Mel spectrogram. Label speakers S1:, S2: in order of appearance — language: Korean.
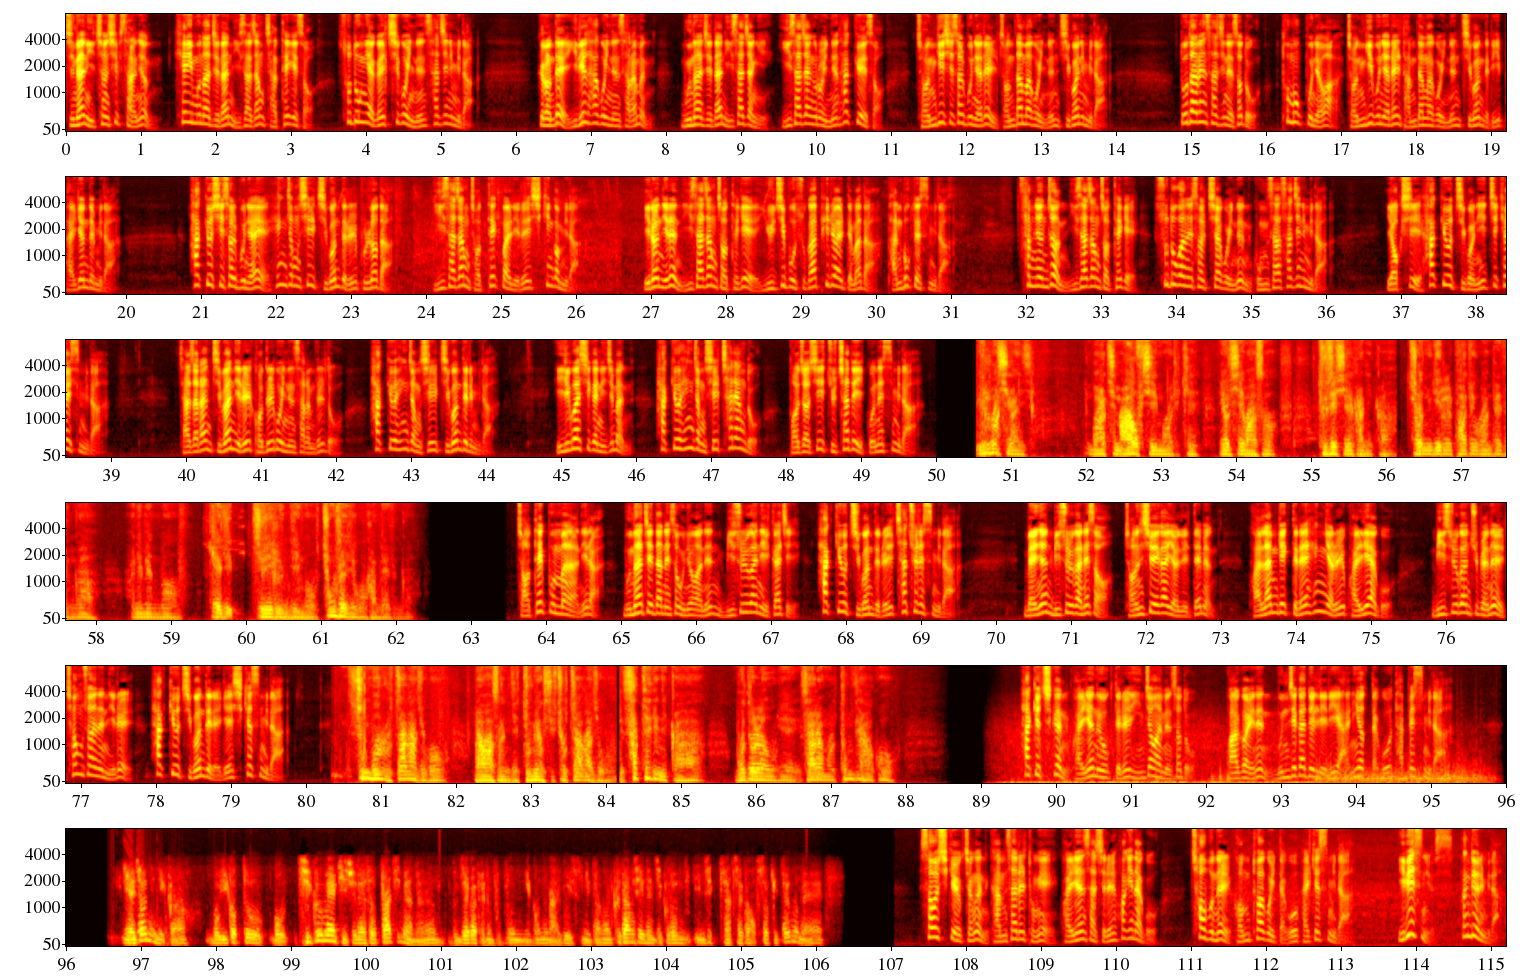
S1: 지난 2014년 K문화재단 이사장 자택에서 소독약을 치고 있는 사진입니다. 그런데 일을 하고 있는 사람은 문화재단 이사장이 이사장으로 있는 학교에서 전기시설 분야를 전담하고 있는 직원입니다. 또 다른 사진에서도 토목 분야와 전기 분야를 담당하고 있는 직원들이 발견됩니다. 학교 시설 분야의 행정실 직원들을 불러다 이사장 저택 관리를 시킨 겁니다. 이런 일은 이사장 저택의 유지 보수가 필요할 때마다 반복됐습니다. 3년 전 이사장 저택에 수도관을 설치하고 있는 공사 사진입니다. 역시 학교 직원이 찍혀 있습니다. 자잘한 집안일을 거들고 있는 사람들도 학교 행정실 직원들입니다. 일과 시간이지만 학교 행정실 차량도 버젓이 주차돼 있곤 했습니다.
S2: 일과 시간이죠. 뭐 아침 9시 뭐 이렇게 10시에 와서 2, 3시에 가니까 전기를 봐주고 간다든가 아니면 뭐 계집 지휘는지 뭐 청소해주고 간다든가
S1: 저택뿐만 아니라 문화재단에서 운영하는 미술관 일까지 학교 직원들을 차출했습니다. 매년 미술관에서 전시회가 열릴 때면 관람객들의 행렬을 관리하고 미술관 주변을 청소하는 일을 학교 직원들에게 시켰습니다.
S2: 순번으로 짜가지고 나와서 이제 두 명씩 조 짜가지고 사택이니까 못 올라오게 사람을 통제하고
S1: 학교 측은 관련 의혹들을 인정하면서도 과거에는 문제가 될 일이 아니었다고 답했습니다.
S3: 예전이니까 뭐 이것도 뭐 지금의 기준에서 따지면은 문제가 되는 부분인 거는 알고 있습니다만 그 당시에는 이제 그런 인식 자체가 없었기 때문에
S1: 서울시 교육청은 감사를 통해 관련 사실을 확인하고 처분을 검토하고 있다고 밝혔습니다. EBS 뉴스 황대현입니다.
